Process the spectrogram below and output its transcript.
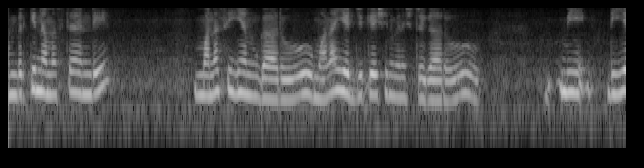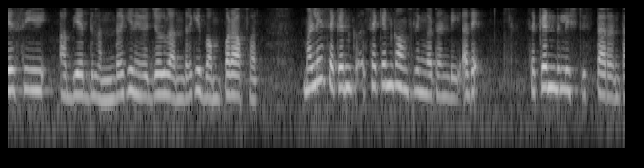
అందరికీ నమస్తే అండి. మన సీఎం గారు మన ఎడ్యుకేషన్ మినిస్టర్ గారు మీ డిఎస్సి అభ్యర్థులందరికీ నిరుద్యోగులందరికీ బంపర్ ఆఫర్. మళ్ళీ సెకండ్ సెకండ్ కౌన్సిలింగ్ అటండి. అదే సెకండ్ లిస్ట్ ఇస్తారంట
